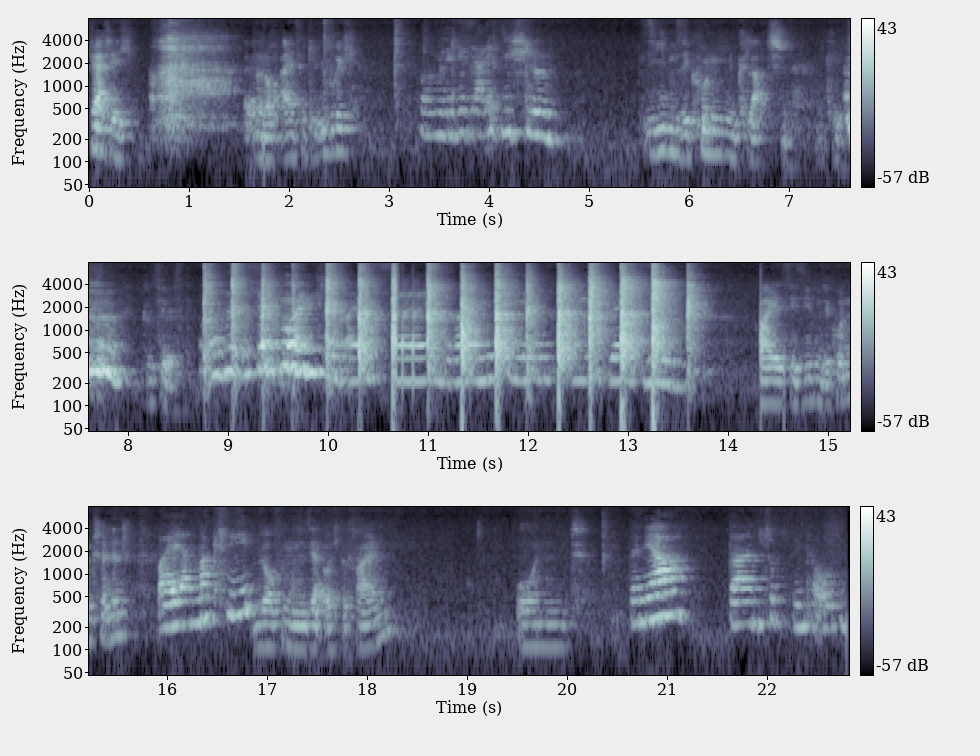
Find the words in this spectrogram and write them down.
Fertig. Nur noch ein Zettel übrig. Hoffentlich ist ja richtig schlimm. Sieben Sekunden klatschen. Okay, du zählst. Und das ist ja nicht schlimm. Eins, zwei, drei, vier, fünf, sechs, sieben. War jetzt die sieben Sekunden Challenge. Bei Jan Maxi. Wir hoffen, sie hat euch gefallen. Und Wenn ja, dann schubst den K.O.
